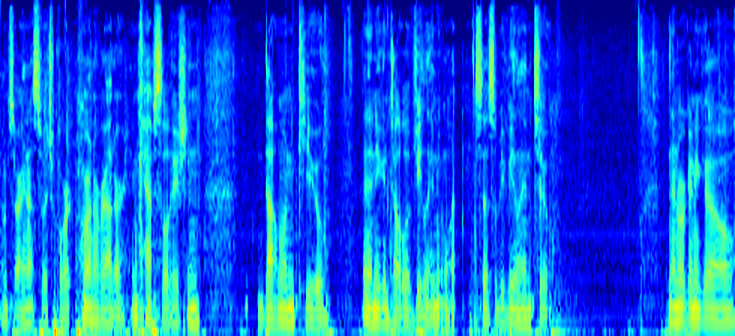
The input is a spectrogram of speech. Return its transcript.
I'm sorry, not switch port. We're on a router. Encapsulation dot one q, and then you can tell what VLAN you want. So this will be VLAN two. And then we're going to go.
